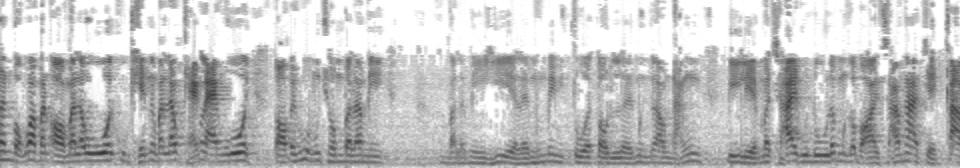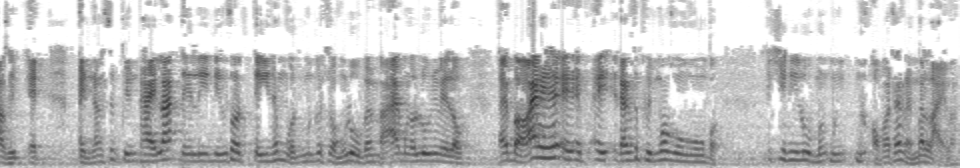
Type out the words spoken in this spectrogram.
มันบอกว่ามันออกมาแล้วโว้ยกูเข็นออกมาแล้วแข็งแรงโว้ยต่อไปพูดมึงชมบารมีบารมีเฮียอะไรมึงไม่มีตัวตนเลย มึงเอาหนังบีเหรียญมาใช้กูดูแล้วมึงก็บอกสามห้าเจ็ดเก้าสิบเอ็ดเป็นหนังสือพิมพ์ไทยรัฐเดลีนิวส์ต้นตีทั้งหมดมึงก็ส่งรูปไปหมายมึงเอารูปนี้ไปลงไอ้บอกไอ้ไอ้ไอ้หนังสือพิมพ์ว่างงๆบอกไอ้เฮียนี่รูปมึงมึงมึงออกมาตั้งแต่เมื่อไหร่วะ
